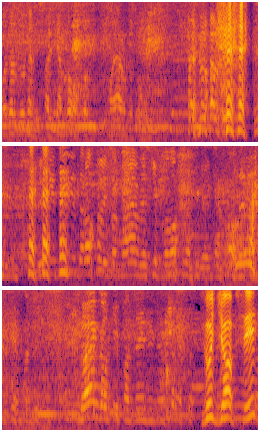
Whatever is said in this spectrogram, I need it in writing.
But that's what I can roll, but my arm. It's, easy to just open. I can. The angle keeps on. Good job, see?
